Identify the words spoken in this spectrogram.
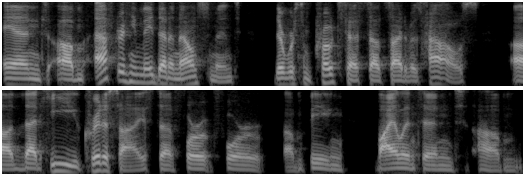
And um, after he made that announcement, there were some protests outside of his house uh, that he criticized uh, for for um, being violent and um,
